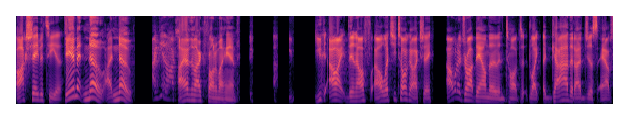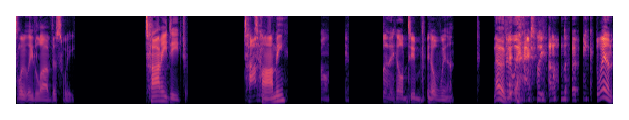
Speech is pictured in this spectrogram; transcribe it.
Akshay Bhatia. Damn it! No, I no. I get Akshay. I have the microphone in my hand. You all right? Then I'll I'll let you talk, Akshay. I want to drop down though and talk to like a guy that I just absolutely love this week. Tommy Dietrich. Tommy, Tommy. Oh, he'll do. He'll win. No, if it- actually, I don't know if he could win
